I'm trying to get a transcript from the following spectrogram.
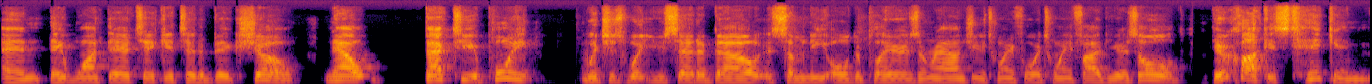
and they want their ticket to the big show. Now back to your point which is what you said about some of the older players around you 24 25 years old their clock is ticking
